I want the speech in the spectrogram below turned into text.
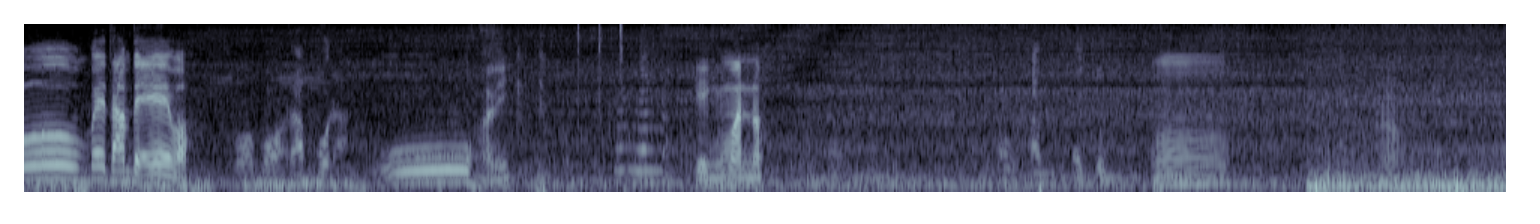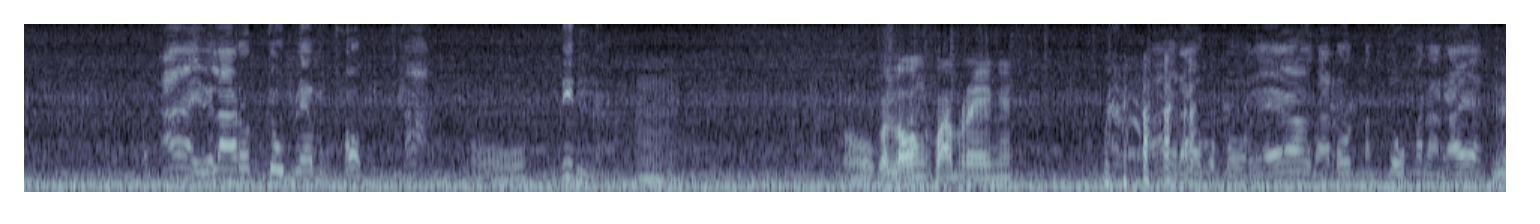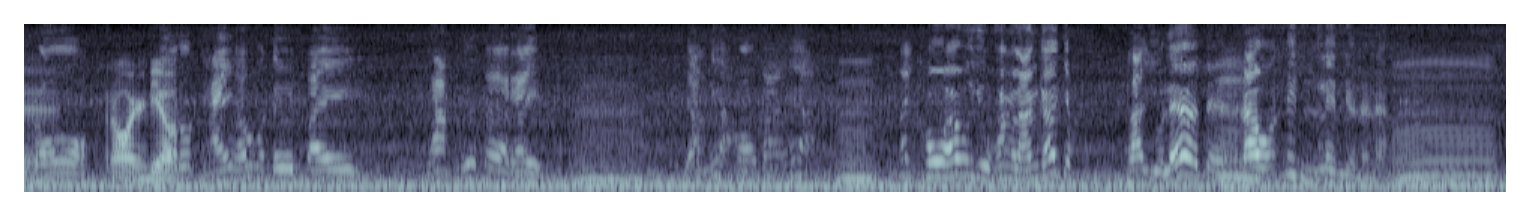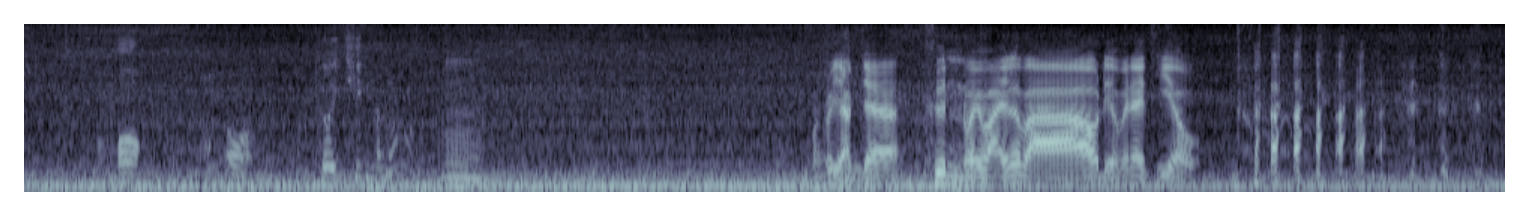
ไม่ทำแต่เอป่ะำบ่อบ่อรับหมดอะ โอ้ อันนี้ เก่งของมันเนาะเขาทำไปจบอืมเอาปัญหาไอ้เวลารถจุ่มแล้วมันชอบเป็นชาติโอ้ดิ้นอะอืมโอ้ก็ลองความแรงไงไม่เราก็บอกแล้วถ้ารถมันจุ่มมันอะไรอะคือรอรออย่างเดียวรถไถเขาก็เดินไปหลักหรือไปอะไร อืมอย่างเนี้ยออกมาเนี้ยอืมแมคโครเขาอยู่ข้างหลังเขาจะ ผลักอยู่แล้ว แต่อืม เราดิ้นเล่นอยู่นั่นน่ะอืมบอกอ๋อเคยชินมันแล้วอืมมันก็อยากจะขึ้นไวๆหรือเปล่า เดี๋ยวไม่ได้เที่ยว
